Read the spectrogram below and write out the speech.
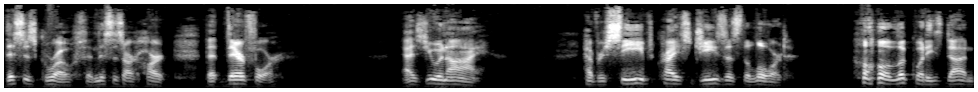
this is growth and this is our heart, that therefore, as you and I have received Christ Jesus the Lord, oh, look what he's done.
